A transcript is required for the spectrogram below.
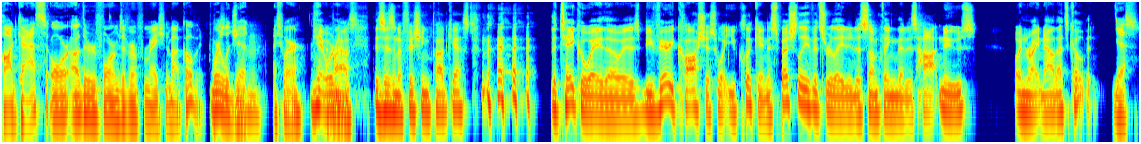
podcasts or other forms of information about COVID. We're legit, Mhm. I swear. Yeah, I we're promise. not. This isn't a phishing podcast. the takeaway, though, is be very cautious what you click in, especially if it's related to something that is hot news. And right now, that's COVID. Yes.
